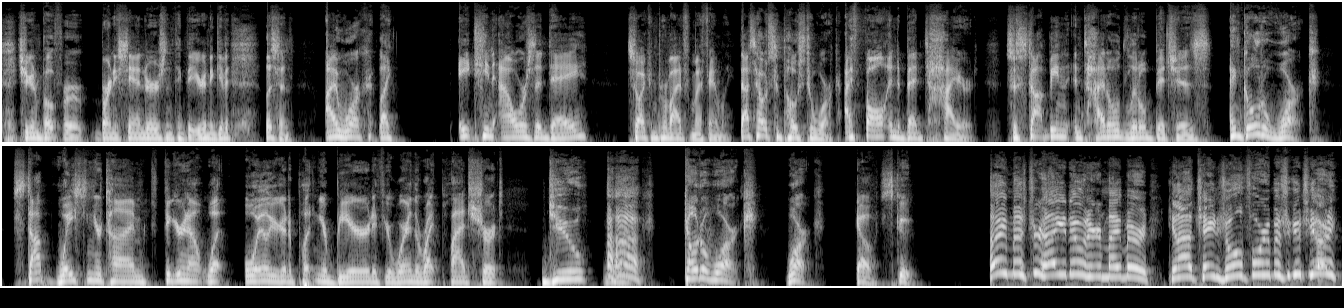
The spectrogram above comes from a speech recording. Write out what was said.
so you're going to vote for Bernie Sanders and think that you're going to give it listen I work like 18 hours a day so I can provide for my family. That's how it's supposed to work. I fall into bed tired. So stop being entitled little bitches and go to work. Stop wasting your time figuring out what oil you're going to put in your beard if you're wearing the right plaid shirt do work. Go to work. Work. Go. Scoot. Hey, mister, how you doing here in Mayberry? Can I change oil for you, Mr. Gucciardi?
